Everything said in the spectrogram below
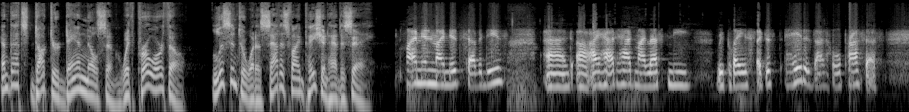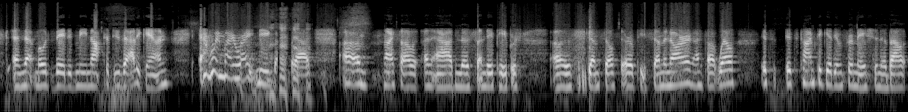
And that's Dr. Dan Nelson with ProOrtho. Listen to what a satisfied patient had to say. I'm in my mid 70s, and uh, I had had my left knee replaced. I just hated that whole process, and that motivated me not to do that again. And when my right knee got bad, um, I saw an ad in the Sunday papers, a stem cell therapy seminar, and I thought, well, it's it's time to get information about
